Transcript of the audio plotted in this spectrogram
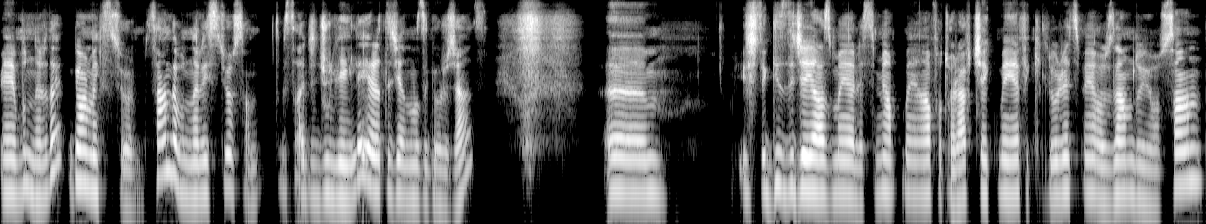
Eee, bunları da görmek istiyorum. Sen de bunları istiyorsan, tabii sadece Julia ile yaratıcı yanımızı göreceğiz. Emm, işte gizlice yazmaya, resim yapmaya, fotoğraf çekmeye, fikirler üretmeye özlem duyuyorsan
